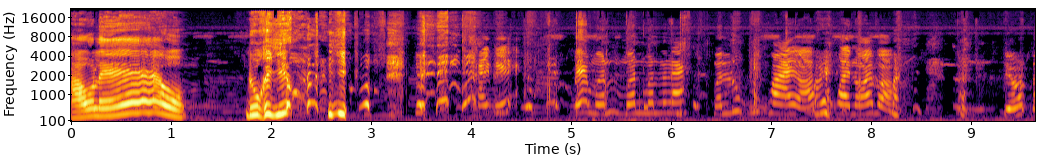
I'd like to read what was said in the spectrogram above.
เอาแล้ว ดูขยิ้มยิ้มใครเบ๊ะเบ๊ะเหมือนเหมือนเหมือนอะไรเหมือนลูกลูกควายเหรอลูกควายน้อยบอกเดี๋ยวไหน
